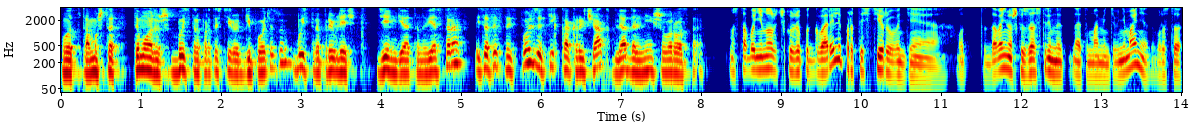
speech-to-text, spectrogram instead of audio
Вот, потому что ты можешь быстро протестировать гипотезу, быстро привлечь деньги от инвестора и, соответственно, использовать их как рычаг для дальнейшего роста. Мы с тобой немножечко уже поговорили про тестирование. Вот давай немножко заострим на, на этом моменте внимание. Просто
